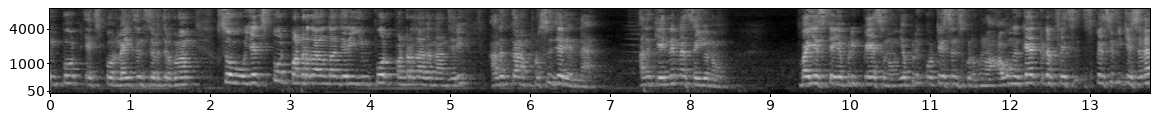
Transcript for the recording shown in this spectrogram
இம்போர்ட் எக்ஸ்போர்ட் லைசன்ஸ் எடுத்துருக்கணும். ஸோ எக்ஸ்போர்ட் பண்ணுறதாக இருந்தாலும் சரி இம்போர்ட் பண்ணுறதாக இருந்தாலும் சரி அதுக்கான ப்ரொசீஜர் என்ன? அதுக்கு என்னென்ன செய்யணும்? பையஸ்ட்டை எப்படி பேசணும் எப்படி கொட்டேஷன்ஸ் கொடுக்கணும் அவங்க கேட்குற ஸ்பெசிஃபிகேஷனை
